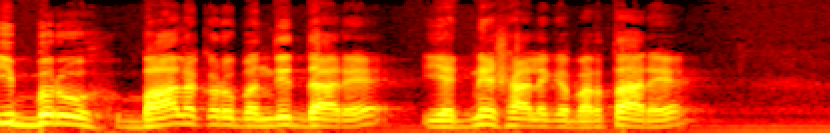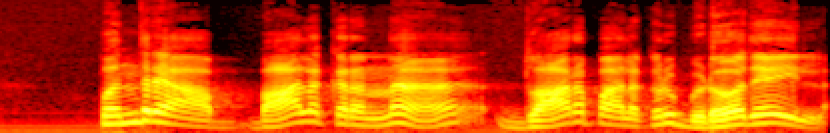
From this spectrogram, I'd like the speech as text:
ಇಬ್ಬರು ಬಾಲಕರು ಬಂದಿದ್ದಾರೆ, ಯಜ್ಞಶಾಲೆಗೆ ಬರ್ತಾರೆ. ಬಂದರೆ ಆ ಬಾಲಕರನ್ನ ದ್ವಾರಪಾಲಕರು ಬಿಡೋದೇ ಇಲ್ಲ.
